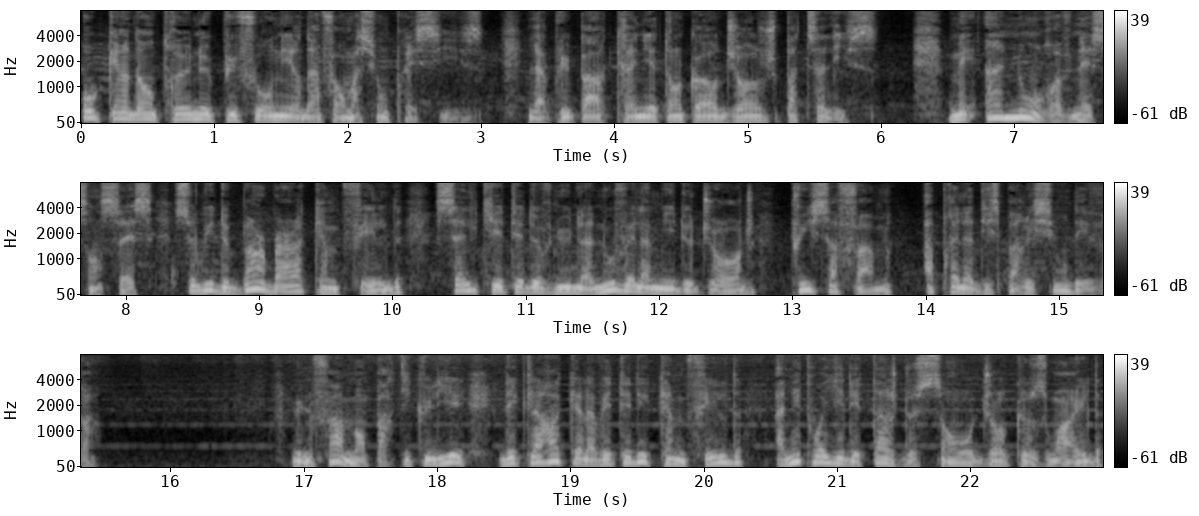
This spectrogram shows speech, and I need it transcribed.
Aucun d'entre eux ne put fournir d'informations précises. La plupart craignaient encore George Patsalis. Mais un nom revenait sans cesse, celui de Barbara Campfield, celle qui était devenue la nouvelle amie de George, puis sa femme, après la disparition d'Eva. Une femme en particulier déclara qu'elle avait aidé Campfield à nettoyer des taches de sang au Joker's Wild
